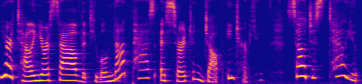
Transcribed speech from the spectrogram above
you are telling yourself that you will not pass a certain job interview. So just tell you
